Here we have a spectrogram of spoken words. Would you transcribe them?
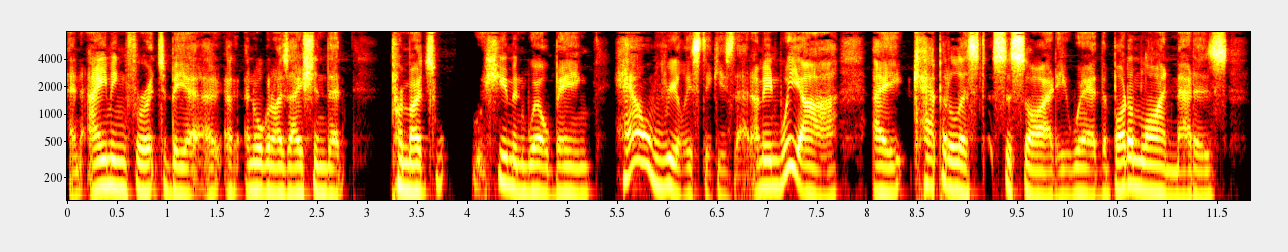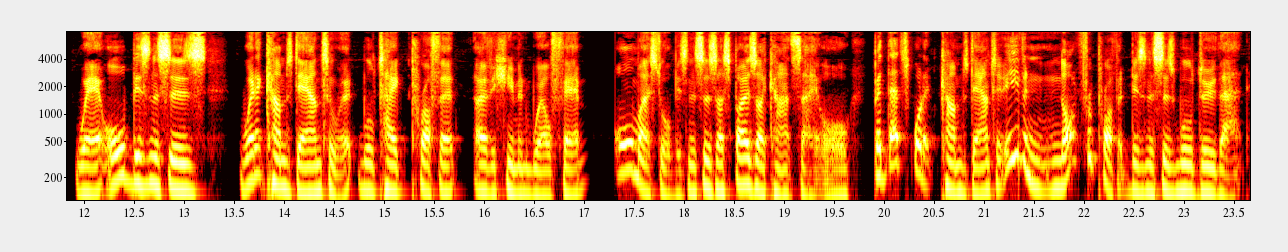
and aiming for it to be a, a, an organization that promotes human well-being how realistic is that? I mean we are a capitalist society where the bottom line matters where all businesses when it comes down to it will take profit over human welfare. Almost all businesses i suppose i can't say all but that's what it comes down to. Even not-for-profit businesses will do that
